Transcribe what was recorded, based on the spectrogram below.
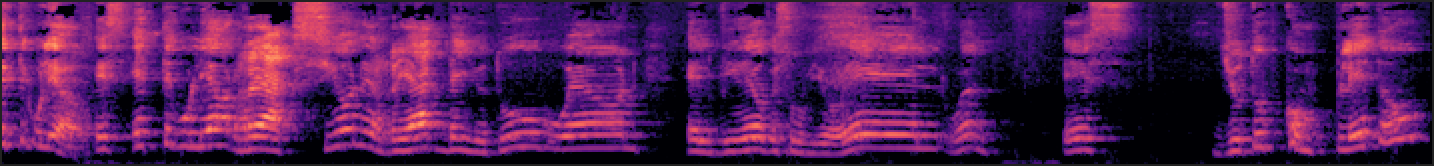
Este culiado. es este culiado reacciones, react de YouTube, weón, el video que subió él, weón, es YouTube completo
